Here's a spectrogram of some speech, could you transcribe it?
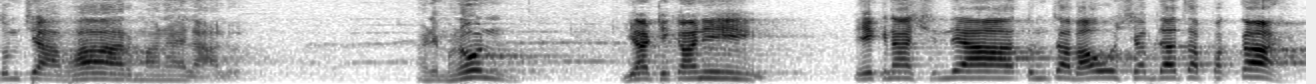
तुमचे आभार मानायला आलोय. आणि म्हणून या ठिकाणी एकनाथ शिंदे हा तुमचा भाऊ शब्दाचा पक्का आहे.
